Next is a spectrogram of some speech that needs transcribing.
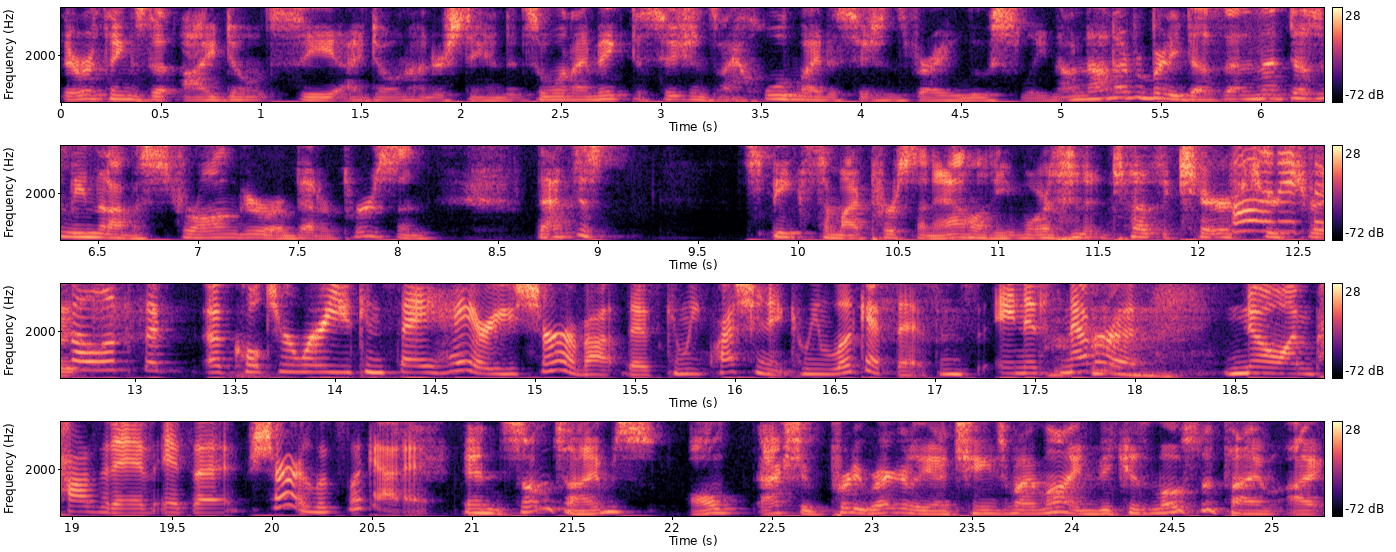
There are things that I don't see, I don't understand. And so when I make decisions, I hold my decisions very loosely. Now, not everybody does that. And that doesn't mean that I'm a stronger or a better person. That just speaks to my personality more than it does a character Well, and it trait. develops a, a culture where you can say, "Hey, are you sure about this? Can we question it? Can we look at this?" And, and it's never a "No, I'm positive." It's a "Sure, let's look at it." And sometimes I'll actually pretty regularly I change my mind because most of the time I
